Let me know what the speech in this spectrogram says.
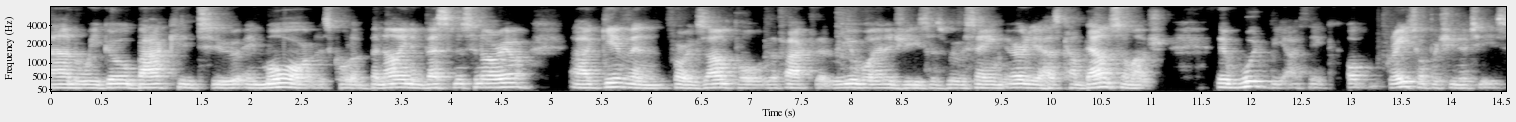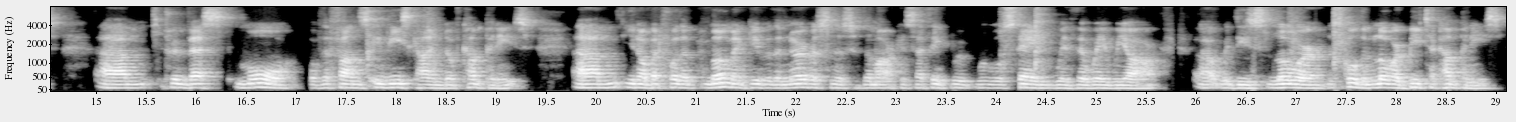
and we go back into a more let's call it benign investment scenario, uh, given, for example, the fact that renewable energies, as we were saying earlier, has come down so much, there would be, I think, great opportunities um, to invest more of the funds in these kind of companies. Um, you know, but for the moment, given the nervousness of the markets, I think we, we will stay with the way we are uh, with these lower, let's call them lower beta companies,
